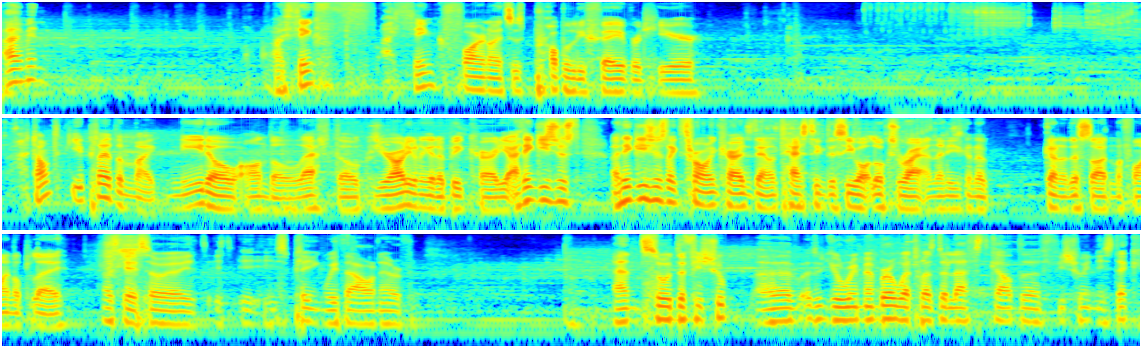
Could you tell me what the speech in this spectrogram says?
I mean, I think f- I think Fire Knights is probably favored here. I don't think you play the Magneto on the left though, because you're already gonna get a big card. Yeah, I think he's just I think he's just like throwing cards down, testing to see what looks right, and then he's gonna gonna decide on the final play. okay, so uh, it, it- he's playing with our nerve. And so the Fishu, uh, you remember what was the last card uh, Fishu in his deck,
